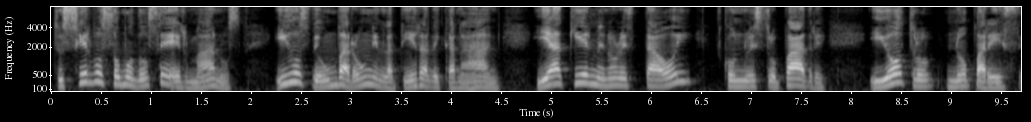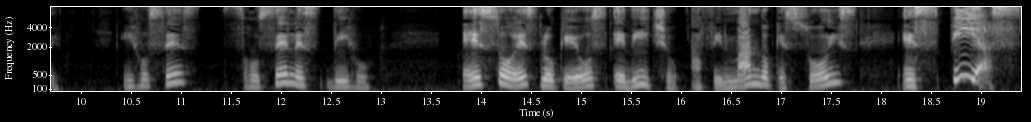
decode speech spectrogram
tus siervos somos doce hermanos, hijos de un varón en la tierra de Canaán, y aquí el menor está hoy con nuestro padre, y otro no parece. Y José, José les dijo, eso es lo que os he dicho, afirmando que sois espías.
